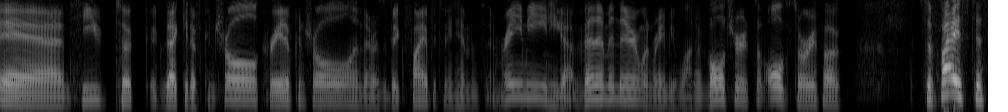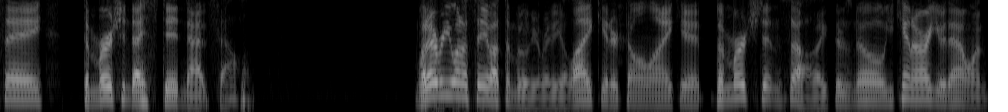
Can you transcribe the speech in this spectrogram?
And he took executive control, creative control, and there was a big fight between him and Sam Raimi, and he got Venom in there when Raimi wanted Vulture. It's an old story, folks. Suffice to say, the merchandise did not sell. Whatever you want to say about the movie, whether you like it or don't like it, the merch didn't sell. Like, there's no, you can't argue that one.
